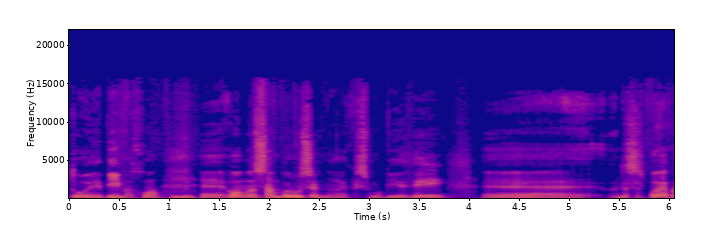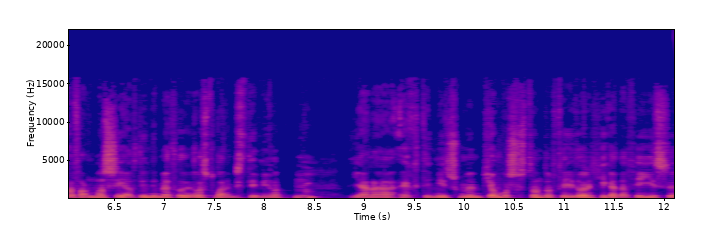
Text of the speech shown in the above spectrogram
το επίμαχο, ε, όμως αν μπορούσε να χρησιμοποιηθεί, ε, να σας πω, έχω εφαρμόσει αυτή τη μέθοδο εδώ στο Πανεπιστήμιο, ναι. για να εκτιμήσουμε ποιον ποσοστό των φοιτητών έχει καταφύγει σε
